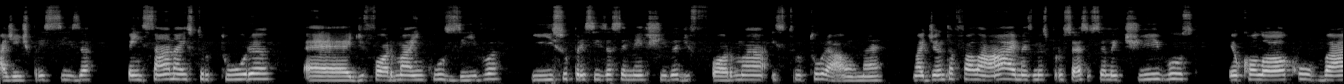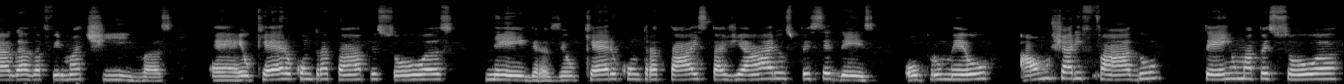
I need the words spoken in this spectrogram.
A gente precisa pensar na estrutura é, de forma inclusiva e isso precisa ser mexido de forma estrutural, né? Não adianta falar, ah, mas meus processos seletivos eu coloco vagas afirmativas, é, eu quero contratar pessoas negras, eu quero contratar estagiários PCDs, ou para o meu almoxarifado tem uma pessoa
